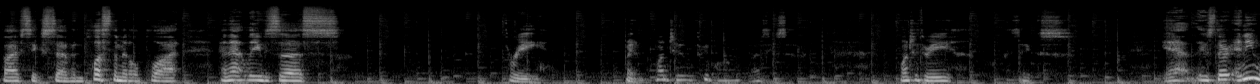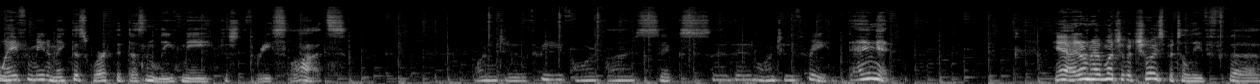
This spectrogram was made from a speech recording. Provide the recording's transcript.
five, six, seven, plus the middle plot, and that leaves us three. Wait, one, two, three, four, five, six, seven. One, two, three, six. Yeah, is there any way for me to make this work that doesn't leave me just three slots? One, two, three, four, five, six, seven, one, two, three. Dang it! Yeah, I don't have much of a choice but to leave uh,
